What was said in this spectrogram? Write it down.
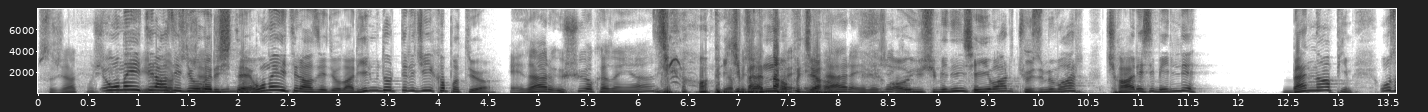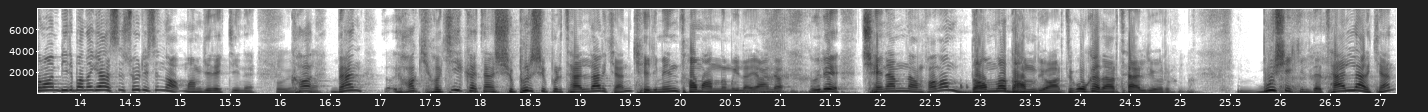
Sıcakmış. E ona 24 itiraz ediyorlar işte. Ona itiraz ediyorlar. 24 dereceyi kapatıyor. Eder üşüyor kadın ya. Peki Yapacak ben ne şey- yapacağım? Eder edecek. O üşümenin şeyi var, çözümü var. Çaresi belli. Ben ne yapayım? O zaman biri bana gelsin söylesin ne yapmam gerektiğini. Soyunca. Ka- ben hak- hakikaten şıpır şıpır terlerken kelimenin tam anlamıyla yani böyle çenemden falan damla damlıyor artık o kadar terliyorum. Bu şekilde terlerken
